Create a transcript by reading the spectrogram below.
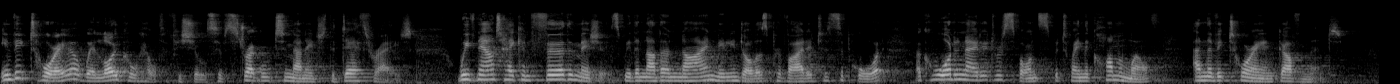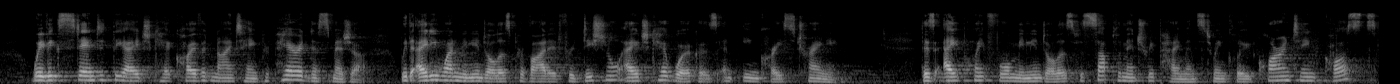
In Victoria, where local health officials have struggled to manage the death rate, we've now taken further measures with another $9 million provided to support a coordinated response between the Commonwealth and the Victorian Government. We've extended the aged care COVID-19 preparedness measure with $81 million provided for additional aged care workers and increased training. There's $8.4 million for supplementary payments to include quarantine costs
